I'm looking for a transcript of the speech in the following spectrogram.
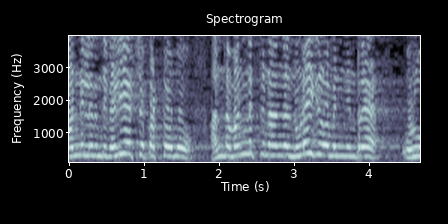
மண்ணிலிருந்து வெளியேற்றப்பட்டோமோ அந்த மண்ணுக்கு நாங்கள் நுழைகிறோம் என்கின்ற ஒரு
